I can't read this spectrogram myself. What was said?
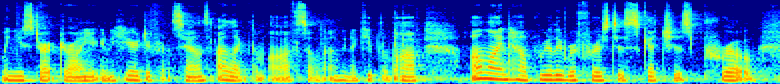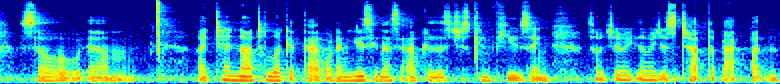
when you start drawing, you're going to hear different sounds. I like them off, so I'm going to keep them off. Online help really refers to Sketches Pro. So um, I tend not to look at that when I'm using this app because it's just confusing. So let me just tap the back button.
